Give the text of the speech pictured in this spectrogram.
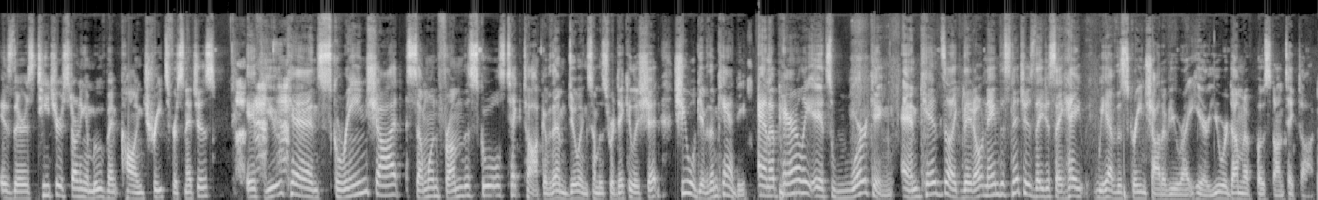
is there's teachers starting a movement calling treats for snitches. If you can screenshot someone from the school's TikTok of them doing some of this ridiculous shit, she will give them candy. And apparently it's working. And kids, like, they don't name the snitches. They just say, hey, we have the screenshot of you right here. You were dumb enough to post on TikTok.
